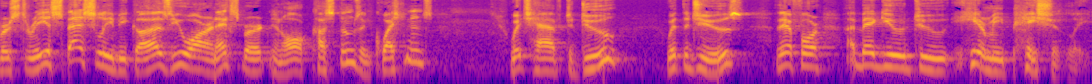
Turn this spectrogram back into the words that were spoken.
Verse 3 Especially because you are an expert in all customs and questions which have to do with the Jews. Therefore, I beg you to hear me patiently.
